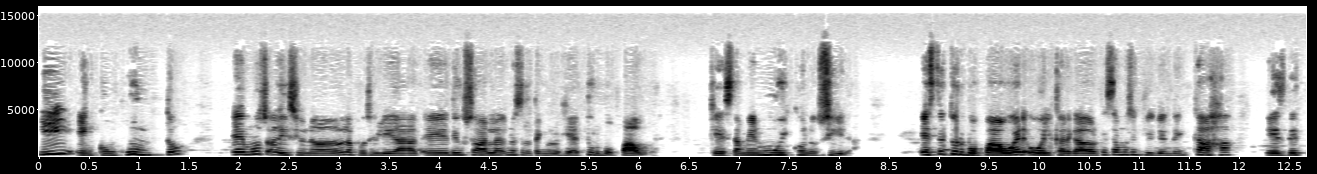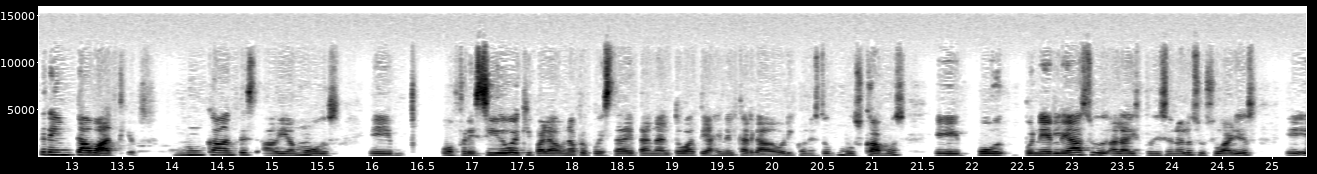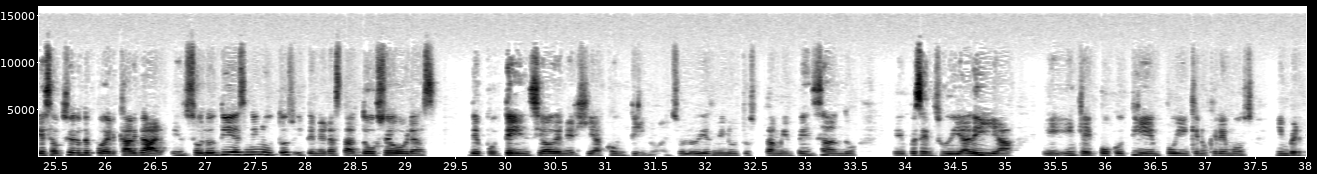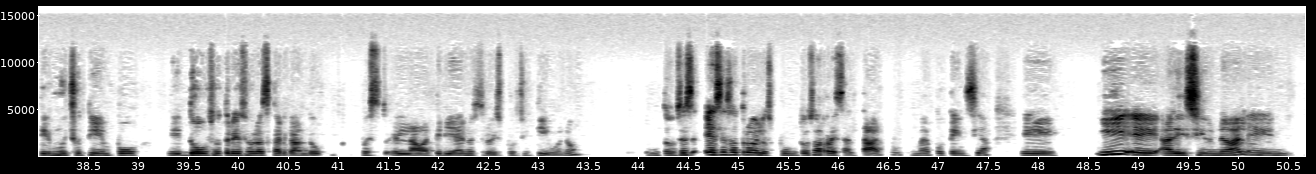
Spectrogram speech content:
y en conjunto hemos adicionado la posibilidad de usar nuestra tecnología de Turbo Power, que es también muy conocida. Este Turbo Power o el cargador que estamos incluyendo en caja es de 30 vatios. Nunca antes habíamos eh, ofrecido o equiparado una propuesta de tan alto bateaje en el cargador y con esto buscamos eh, ponerle a, la disposición a los usuarios eh, esa opción de poder cargar en solo 10 minutos y tener hasta 12 horas de potencia o de energía continua en solo 10 minutos, también pensando pues en su día a día, en que hay poco tiempo y en que no queremos invertir mucho tiempo, eh, dos o tres horas cargando pues, la batería de nuestro dispositivo, ¿no? Entonces, ese es otro de los puntos a resaltar, el tema de potencia. Eh, y adicional,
